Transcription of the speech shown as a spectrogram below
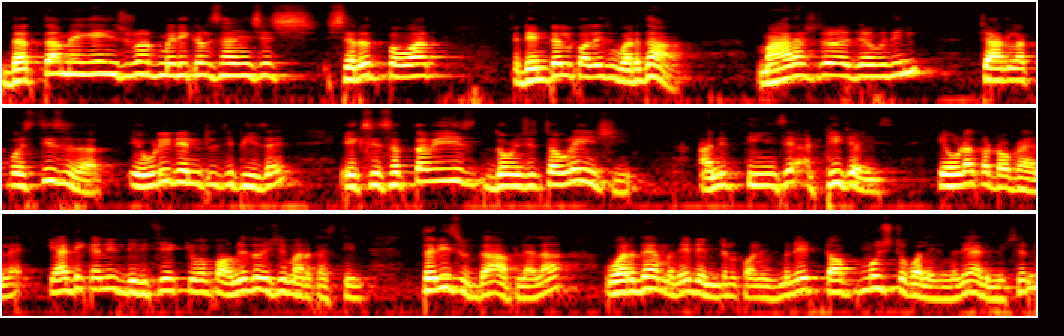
Datta Meghe institute of medical sciences Sharad Pawar dental college Wardha Maharashtra राज्यामधील चार लाख पस्तीस हजार. एवढी डेंटलची फीज आहे. एकशे सत्तावीस दोनशे चौऱ्याऐंशी आणि तीनशे अठ्ठेचाळीस. एवढा कट ऑफ राहिला आहे या ठिकाणी दीडशे किंवा पावणे दोनशे मार्क असतील. तरीसुद्धा आपल्याला वर्ध्यामध्ये डेंटल कॉलेजमध्ये टॉप मोस्ट कॉलेजमध्ये ॲडमिशन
